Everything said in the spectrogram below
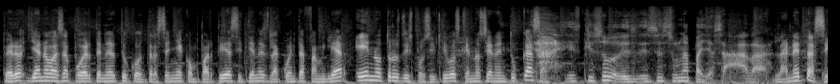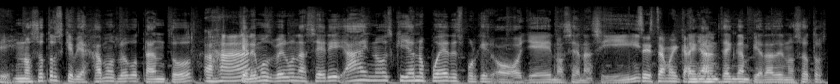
pero ya no vas a poder tener tu contraseña compartida si tienes la cuenta familiar en otros dispositivos que no sean en tu casa. Ay, es que eso es, eso es una payasada. La neta sí. Nosotros que viajamos luego tanto, Ajá. queremos ver una serie, ay no, es que ya no puedes porque, oye, no sean así. Sí, está muy cañón. tengan, tengan piedad de nosotros.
